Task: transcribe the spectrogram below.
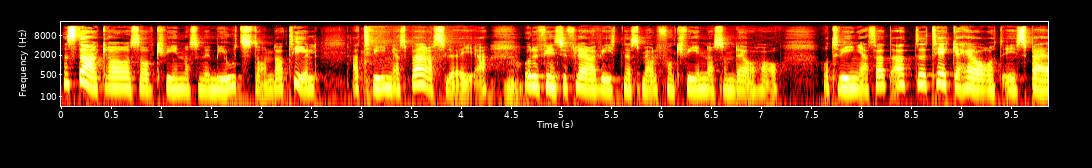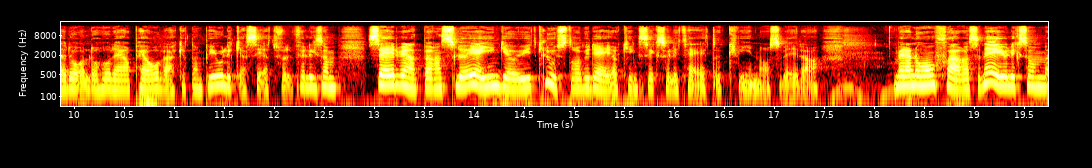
en stark rörelse av kvinnor som är motståndare till att tvingas bära slöja. Mm. Och det finns ju flera vittnesmål från kvinnor som då har och tvingats att, att täcka håret i späd ålder, hur det har påverkat dem på olika sätt. För, för liksom sedvänjan att bära en slöja ingår ju i ett kluster av idéer kring sexualitet och kvinnor och så vidare. Medan omskärelsen är ju liksom,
